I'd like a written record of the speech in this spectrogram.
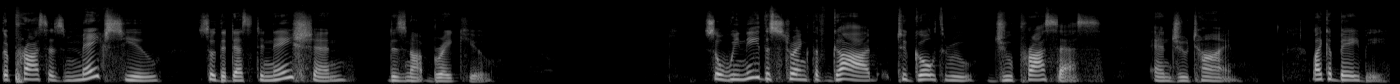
the process makes you so the destination does not break you. So we need the strength of God to go through due process and due time. like a baby.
